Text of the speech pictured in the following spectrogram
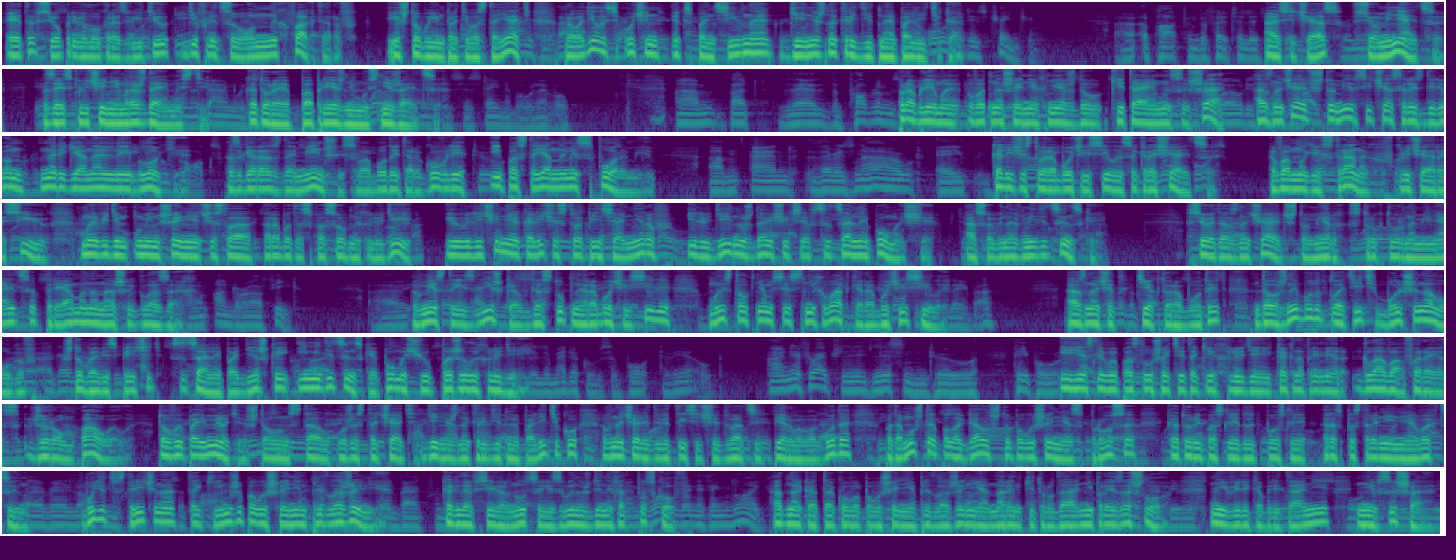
Это все привело к развитию дефляционных факторов — и чтобы им противостоять, проводилась очень экспансивная денежно-кредитная политика. А сейчас все меняется, за исключением рождаемости, которая по-прежнему снижается. Проблемы в отношениях между Китаем и США означают, что мир сейчас разделен на региональные блоки с гораздо меньшей свободой торговли и постоянными спорами. Количество рабочей силы сокращается. Во многих странах, включая Россию, мы видим уменьшение числа работоспособных людей и увеличение количества пенсионеров и людей, нуждающихся в социальной помощи, особенно в медицинской. Все это означает, что мир структурно меняется прямо на наших глазах. Вместо излишка в доступной рабочей силе мы столкнемся с нехваткой рабочей силы. А значит, те, кто работает, должны будут платить больше налогов, чтобы обеспечить социальной поддержкой и медицинской помощью пожилых людей. И если вы послушаете таких людей, как, например, глава ФРС Джером Пауэлл, то вы поймете, что он стал ужесточать денежно-кредитную политику в начале 2021 года, потому что полагал, что повышение спроса, который последует после распространения вакцин, будет встречено таким же повышением предложения, когда все вернутся из вынужденных отпусков. Однако такого повышения предложения на рынке труда не произошло ни в Великобритании, ни в США.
